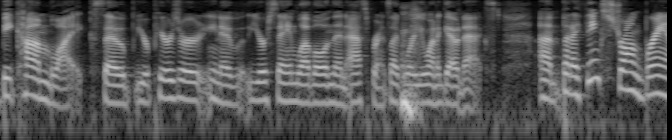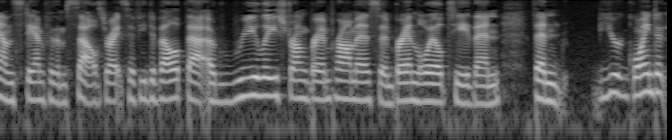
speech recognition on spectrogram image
become like. So your peers are, you know, your same level, and then aspirants like where you want to go next. Um, but I think strong brands stand for themselves, right? So if you develop that a really strong brand promise and brand loyalty, then then you're going to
